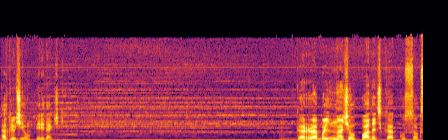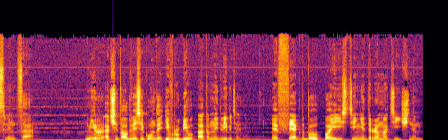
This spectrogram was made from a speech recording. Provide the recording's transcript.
отключил передатчики. Корабль начал падать, как кусок свинца. Мир отсчитал две секунды и врубил атомный двигатель. Эффект был поистине драматичным.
